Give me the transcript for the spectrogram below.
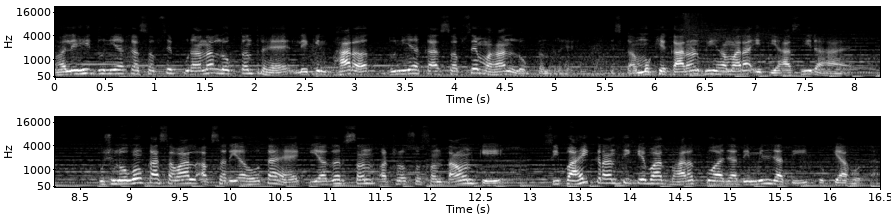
भले ही दुनिया का सबसे पुराना लोकतंत्र है, लेकिन भारत दुनिया का सबसे महान लोकतंत्र है। इसका मुख्य कारण भी हमारा इतिहास ही रहा है। कुछ लोगों का सवाल अक्सर यह होता है कि अगर सन अठारह सौ सत्तावन के सिपाही क्रांति के बाद भारत को आज़ादी मिल जाती तो क्या होता?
